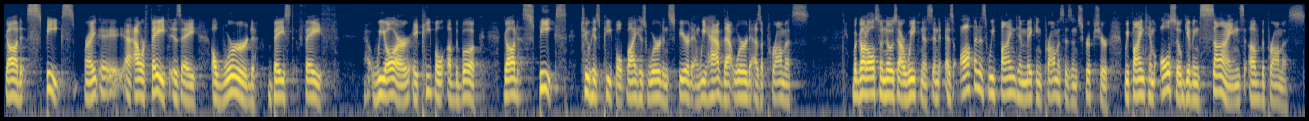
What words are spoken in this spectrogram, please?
God speaks right? Our faith is a, a word based faith. We are a people of the book. God speaks to his people by his word and spirit, and we have that word as a promise. But God also knows our weakness, and as often as we find him making promises in Scripture, we find him also giving signs of the promise.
